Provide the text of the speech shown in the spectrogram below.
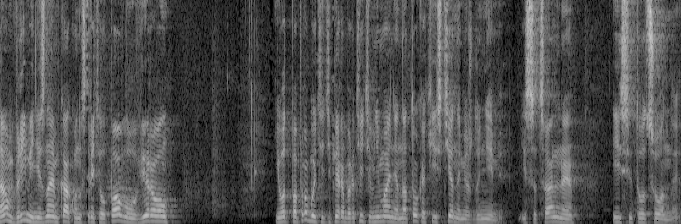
там, в Риме, не знаем, как он встретил Павла, уверовал. И вот попробуйте теперь обратите внимание на то, какие стены между ними, и социальные, и ситуационные.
